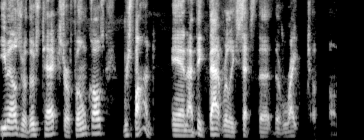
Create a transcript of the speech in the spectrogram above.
emails or those texts or phone calls respond and i think that really sets the the right tone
